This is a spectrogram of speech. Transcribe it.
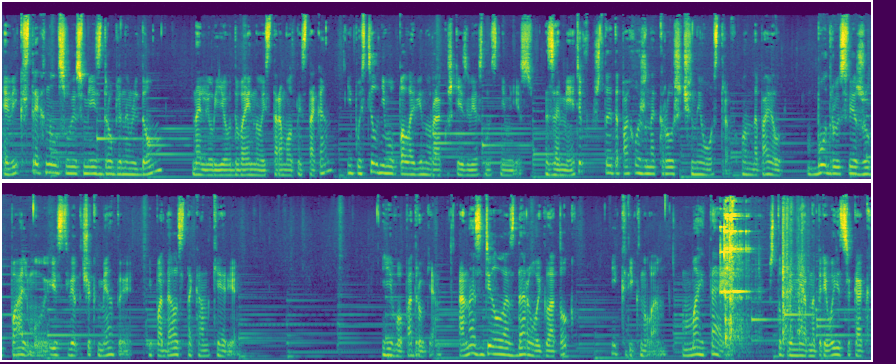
Вик встряхнул свою смесь с дробленным льдом налил ее в двойной старомодный стакан и пустил в него половину ракушки известности вниз. Заметив, что это похоже на крошечный остров, он добавил бодрую свежую пальму из веточек мяты и подал стакан Керри. Его подруге. Она сделала здоровый глоток и крикнула «Майтай», что примерно переводится как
